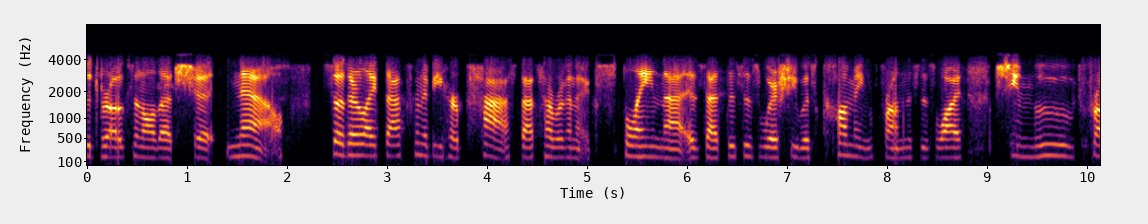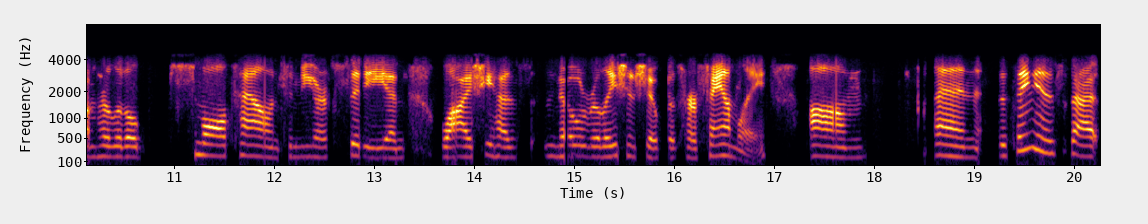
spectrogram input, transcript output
the drugs and all that shit now. So they're like, that's going to be her past. That's how we're going to explain that. Is that this is where she was coming from. This is why she moved from her little small town to New York City and why she has no relationship with her family. Um and the thing is that,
